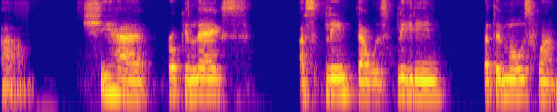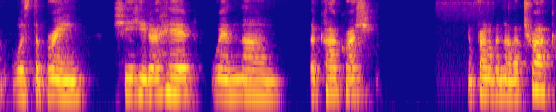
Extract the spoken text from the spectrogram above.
Um, she had broken legs, a splint that was bleeding, but the most one was the brain. She hit her head when um, the car crashed in front of another truck.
